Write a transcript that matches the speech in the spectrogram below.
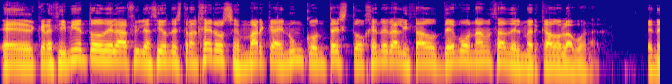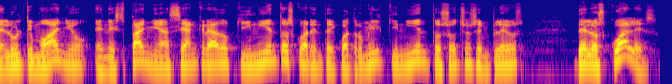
El crecimiento de la afiliación de extranjeros se enmarca en un contexto generalizado de bonanza del mercado laboral. En el último año, en España se han creado 544.508 empleos, de los cuales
